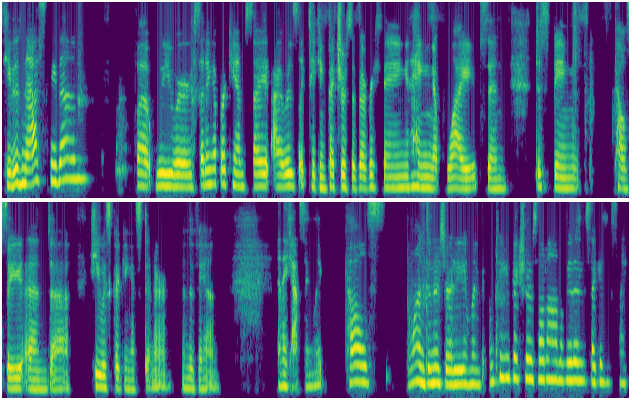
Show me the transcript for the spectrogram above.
he didn't ask me then but we were setting up our campsite. I was like taking pictures of everything and hanging up lights and just being Kelsie. And uh, he was cooking us dinner in the van. And I kept saying, like, Kels, come on, dinner's ready. I'm like, I'm taking pictures. Hold on, I'll be there in a second. He's like,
